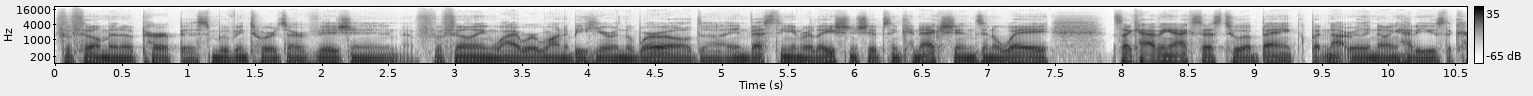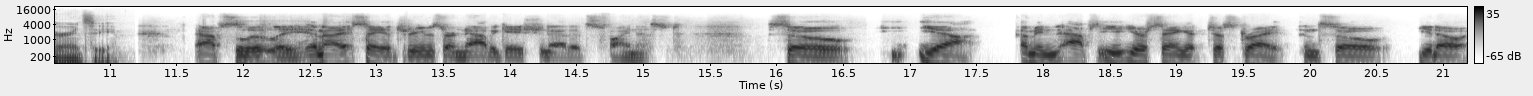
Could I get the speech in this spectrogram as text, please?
fulfillment of purpose, moving towards our vision, fulfilling why we want to be here in the world, uh, investing in relationships and connections in a way it's like having access to a bank, but not really knowing how to use the currency. Absolutely. And I say it dreams are navigation at its finest. So, yeah, I mean, you're saying it just right. And so, you know,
